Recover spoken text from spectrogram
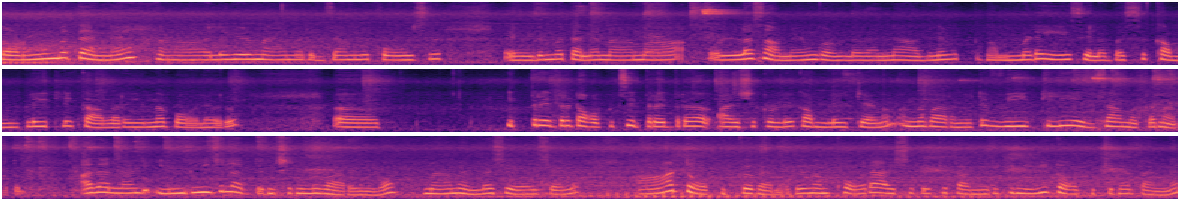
തുടങ്ങുമ്പോൾ തന്നെ അല്ലെങ്കിൽ ഒരു മാം ഒരു എക്സാമിന് കോഴ്സ് എഴുതുമ്പോൾ തന്നെ മാം ആ ഉള്ള സമയം കൊണ്ട് തന്നെ അതിന് നമ്മുടെ ഈ സിലബസ് കംപ്ലീറ്റ്ലി കവർ ചെയ്യുന്ന പോലെ ഒരു ഇത്ര ഇത്ര ടോപ്പിക്സ് ഇത്ര ഇത്ര ആഴ്ചക്കുള്ളിൽ കംപ്ലീറ്റ് ചെയ്യണം എന്ന് പറഞ്ഞിട്ട് വീക്കിലി എക്സാം ഒക്കെ നടത്തും. അതല്ലാണ്ട് ഇൻഡിവിജ്വൽ അറ്റൻഷൻ എന്ന് പറയുമ്പോൾ മാം എന്താ ചെയ്യുക വെച്ചാൽ ആ ടോപ്പിക്ക് തന്നെ അതായത് നമുക്ക് ഒരാഴ്ചത്തേക്ക് തന്നിരിക്കുന്ന ഈ ടോപ്പിക്കിനെ തന്നെ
